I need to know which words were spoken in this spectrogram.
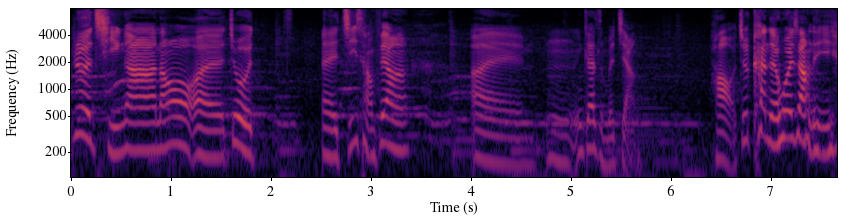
热情啊，然后呃，就呃几场非常。哎，嗯，应该怎么讲？好，就看着会让你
